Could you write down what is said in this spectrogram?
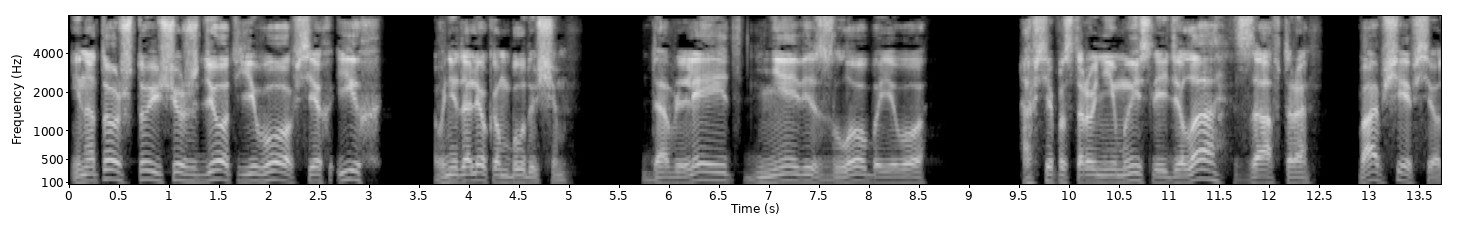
и на то, что еще ждет его, всех их, в недалеком будущем. Давлеет дневе злоба его, а все посторонние мысли и дела завтра. Вообще все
